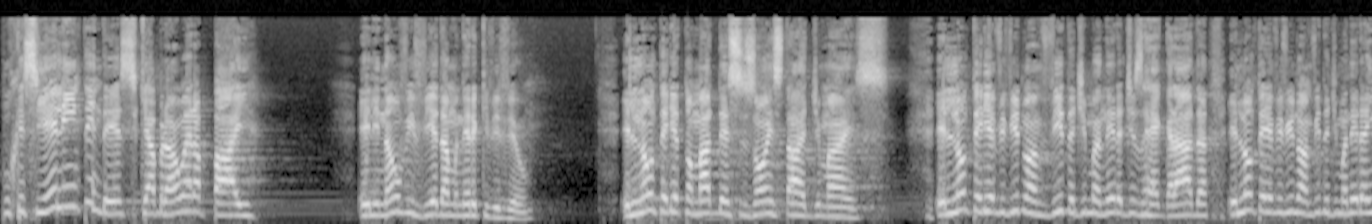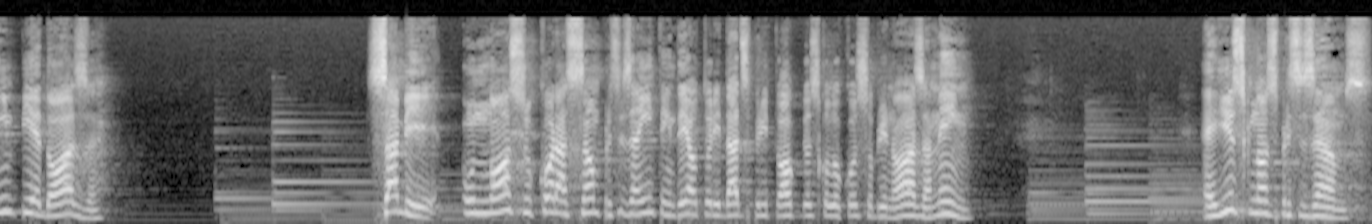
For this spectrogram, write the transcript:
porque se ele entendesse que Abraão era pai, ele não vivia da maneira que viveu. Ele não teria tomado decisões tarde demais. Ele não teria vivido uma vida de maneira desregrada. Ele não teria vivido uma vida de maneira impiedosa. Sabe, o nosso coração precisa entender a autoridade espiritual que Deus colocou sobre nós, amém? É isso que nós precisamos.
